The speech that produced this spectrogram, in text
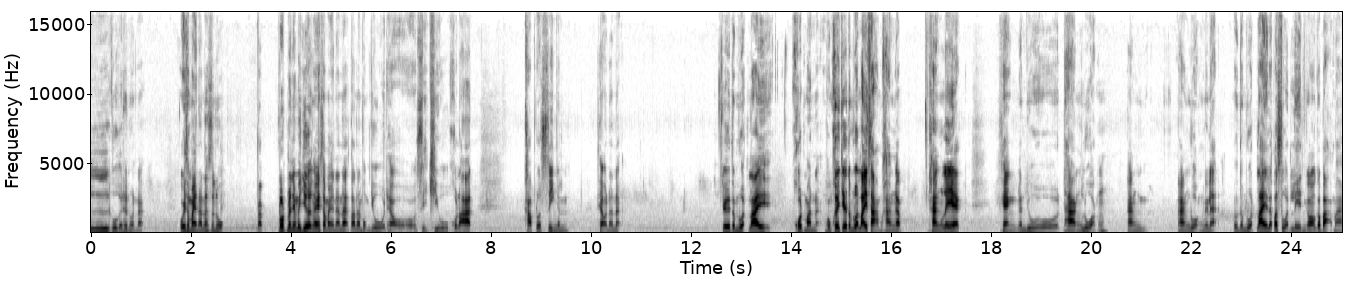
อกูกับถนนนะโอ้ยสมัยนั้นน่ะสนุก แบบรถมันยังไม่เยอะไงสมัยนั้นนะตอนนั้นผมอยู่แถวสีคิ้วโคราช ขับรถซิ่งกัน แถวนั้นอะเจอตำรวจไล่โคตรมันอะผมเคยเจอตำรวจไล่สามครั้งครับ ครั้งแรก แข่งกันอยู่ทางหลวงทางทางหลวงนี่แหละโดนตำรวจไล่แล้วก็สวนเลนก็กระบะมา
